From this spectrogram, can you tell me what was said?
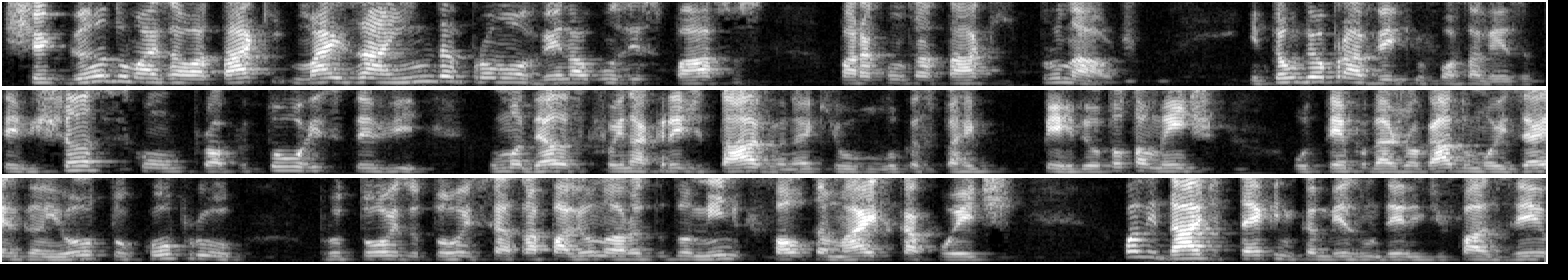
chegando mais ao ataque, mas ainda promovendo alguns espaços para contra-ataque para o Náutico. Então deu para ver que o Fortaleza teve chances com o próprio Torres, teve uma delas que foi inacreditável, né? Que o Lucas perdeu totalmente o tempo da jogada, o Moisés ganhou, tocou para o Torres, o Torres se atrapalhou na hora do domínio, que falta mais cacuete. Qualidade técnica mesmo dele de fazer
